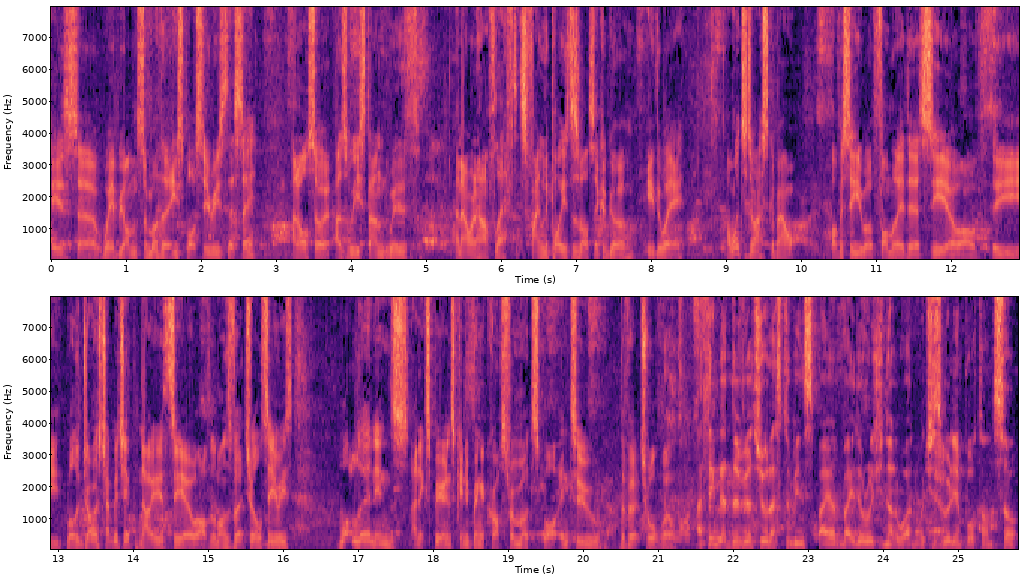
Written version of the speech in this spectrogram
is uh, way beyond some other esports series, let's say. And also, as we stand with an hour and a half left, it's finally poised as well, so it could go either way. I wanted to ask about obviously, you were formerly the CEO of the World Endurance Championship, now you're the CEO of Le Mans Virtual Series. What learnings and experience can you bring across from motorsport into the virtual world? I think that the virtual has to be inspired by the original one, which is really important. So,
